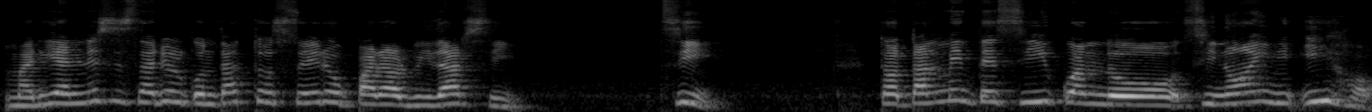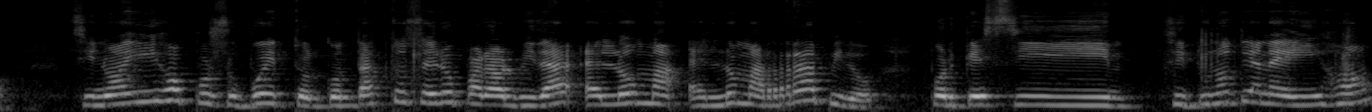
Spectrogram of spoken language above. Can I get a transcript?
María, ¿es necesario el contacto cero para olvidar? Sí. Sí. Totalmente sí cuando, si no hay hijos. Si no hay hijos, por supuesto, el contacto cero para olvidar es lo más, es lo más rápido, porque si, si tú no tienes hijos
